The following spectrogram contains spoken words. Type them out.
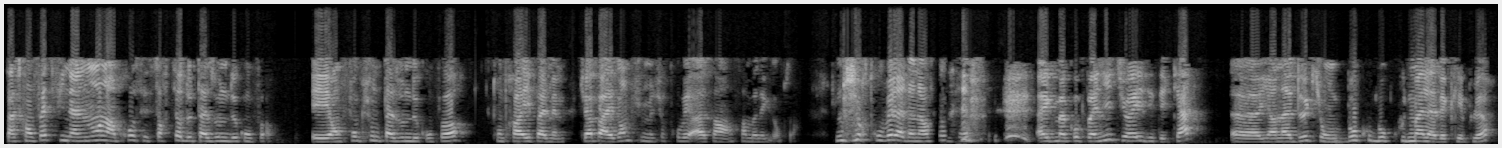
Parce qu'en fait, finalement, l'impro, c'est sortir de ta zone de confort. Et en fonction de ta zone de confort, ton travail est pas le même. Tu vois, par exemple, je me suis retrouvée, ah, c'est un, un, bon exemple, ça. Je me suis retrouvée la dernière fois avec ma compagnie, tu vois, ils étaient quatre. Euh, il y en a deux qui ont beaucoup, beaucoup de mal avec les pleurs.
